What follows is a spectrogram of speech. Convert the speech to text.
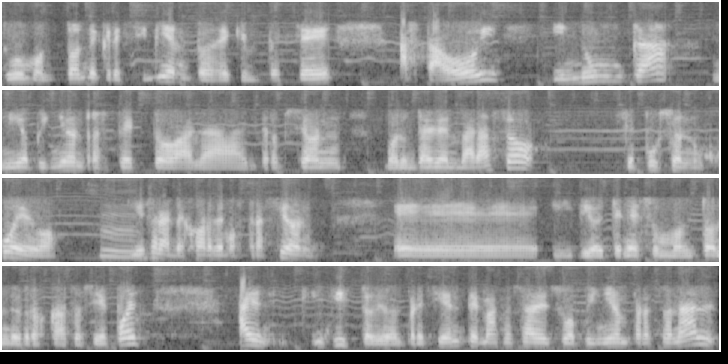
tuve un montón de crecimiento desde que empecé hasta hoy y nunca mi opinión respecto a la interrupción voluntaria del embarazo se puso en un juego y esa es la mejor demostración. y digo, tenés un montón de otros casos. Y después, insisto, digo, el presidente, más allá de su opinión personal,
